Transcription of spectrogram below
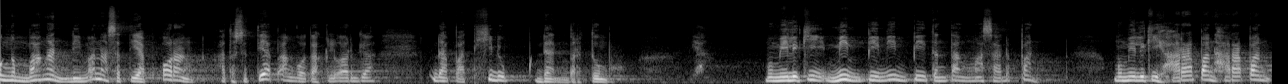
pengembangan di mana setiap orang atau setiap anggota keluarga dapat hidup dan bertumbuh. Memiliki mimpi-mimpi tentang masa depan, memiliki harapan-harapan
